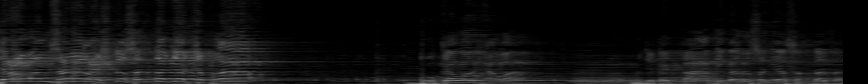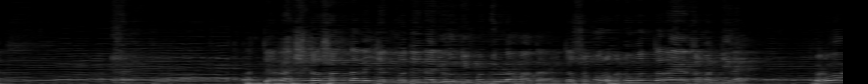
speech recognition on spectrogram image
त्या माणसानं राष्ट्रसंताच्या चपला डोक्यावर घ्यावा. म्हणजे काय का अधिकार असन या संताचा आणि त्या राष्ट्रसंताला जन्म देणारी होती मंजुळा माता. इथं समोर हनुमंतरायाचं मंदिर आहे. बरोबर?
